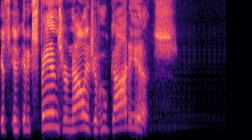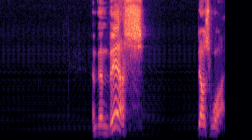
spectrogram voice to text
It's, it, it expands your knowledge of who God is. And then this does what?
